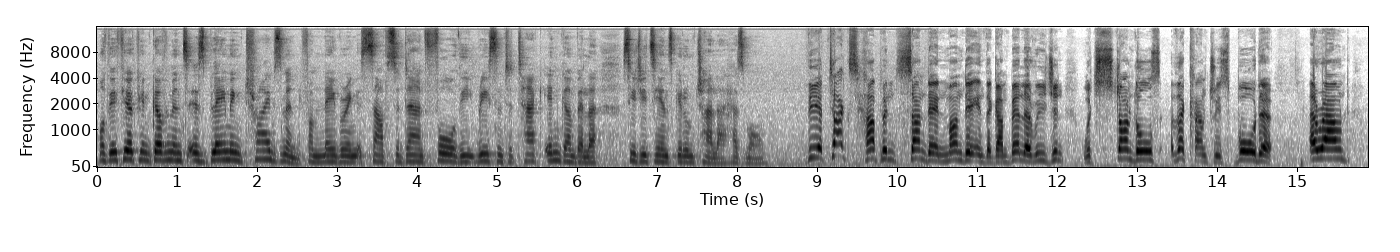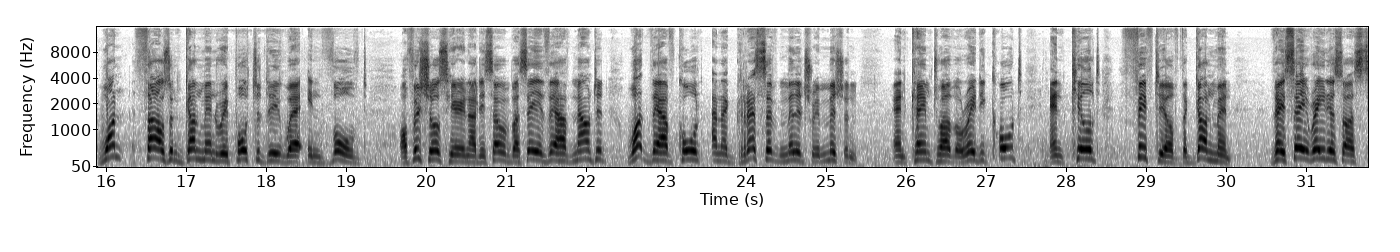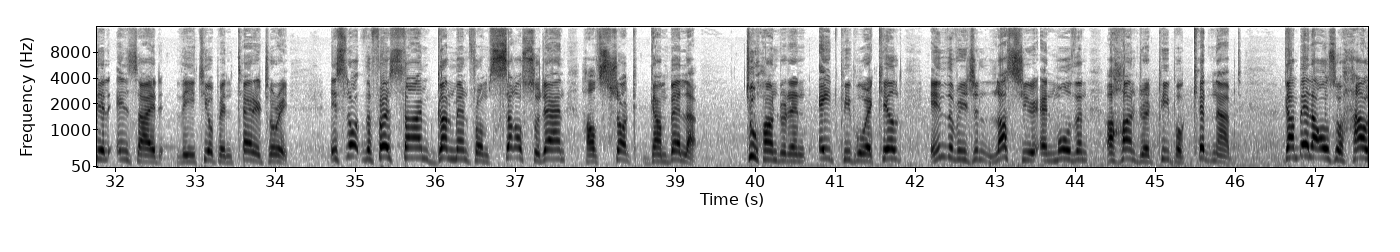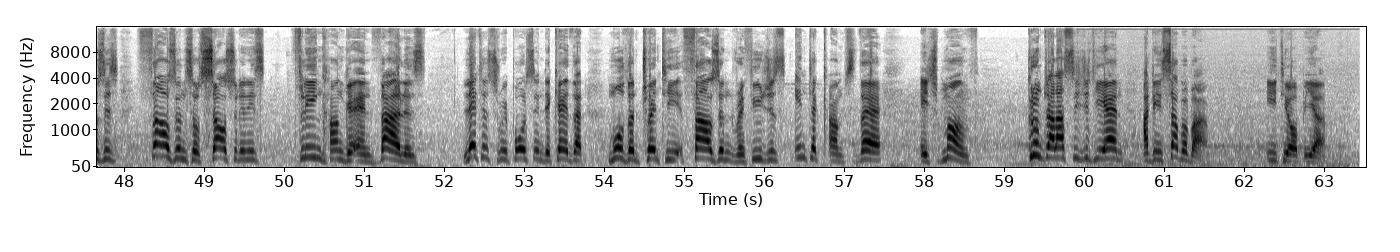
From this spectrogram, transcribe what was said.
Well, the Ethiopian government is blaming tribesmen from neighboring South Sudan for the recent attack in Gambella. CGTN's Girum has more. The attacks happened Sunday and Monday in the Gambella region, which straddles the country's border. Around 1,000 gunmen reportedly were involved. Officials here in Addis Ababa say they have mounted what they have called an aggressive military mission and came to have already caught and killed 50 of the gunmen. They say raiders are still inside the Ethiopian territory. It's not the first time gunmen from South Sudan have struck Gambella. 208 people were killed in the region last year and more than 100 people kidnapped. Gambella also houses thousands of South Sudanese fleeing hunger and violence. Latest reports indicate that more than 20,000 refugees enter camps there each month. Kurumtala CGTN, Addis Ababa, Ethiopia.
